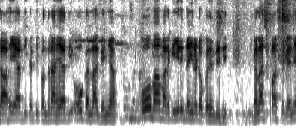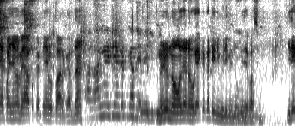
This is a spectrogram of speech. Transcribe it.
10000 ਦੀ ਕੱਟੀ 15000 ਦੀ ਉਹ ਗੱਲਾਂ ਗਈਆਂ। ਉਹ ਮਾਂ ਮਰ ਗਈ ਜਿਹੜੀ ਦਹੀਂ ਨਾਲ ਟੁੱਕ ਦਿੰਦੀ ਸੀ। ਗੱਲਾਂ ਸਪਸ਼ਟ ਕਹਿੰਦੇ ਆਪਾਂ ਜਿਵੇਂ ਮੈਂ ਆਪ ਕੱਟੀਆਂ ਵਪਾਰ ਕਰਦਾ। ਆ ਨਾ ਹੀ ਇਹਦੀਆਂ ਕੱਟੀਆਂ ਦੇਵੇ ਜੀ। ਮੈਨੂੰ 9 ਦਿਨ ਹੋ ਗਏ ਇੱਕ ਕੱਟੀ ਨਹੀਂ ਮਿਲੀ ਮੈਨੂੰ ਕਿਸੇ ਪਾਸੋਂ। ਜਿਹਦੇ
